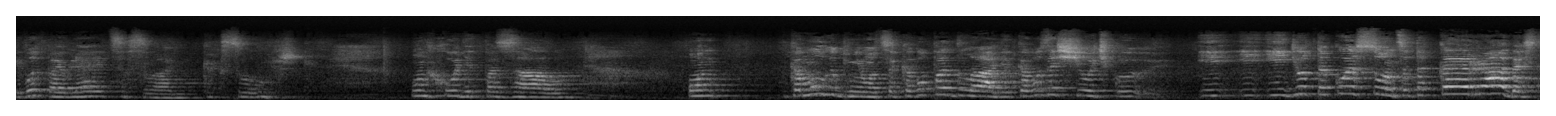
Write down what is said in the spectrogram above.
и вот появляется с вами, как солнышко. Он ходит по залу, он кому улыбнется, кого погладит, кого за щечку. И, и, и идет такое солнце, такая радость.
